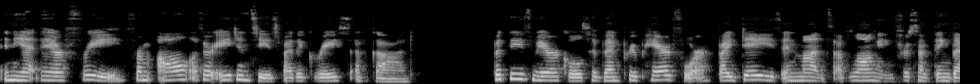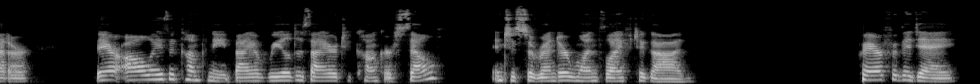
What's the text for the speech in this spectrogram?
and yet they are free from all other agencies by the grace of God. But these miracles have been prepared for by days and months of longing for something better. They are always accompanied by a real desire to conquer self and to surrender one's life to God. Prayer for the day.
